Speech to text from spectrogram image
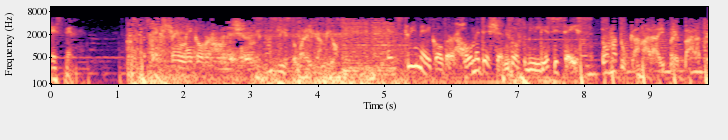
estén. Extreme Makeover Home Edition. ¿Estás listo para el cambio? Extreme Makeover Home Edition 2016. Toma tu cámara y prepárate.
